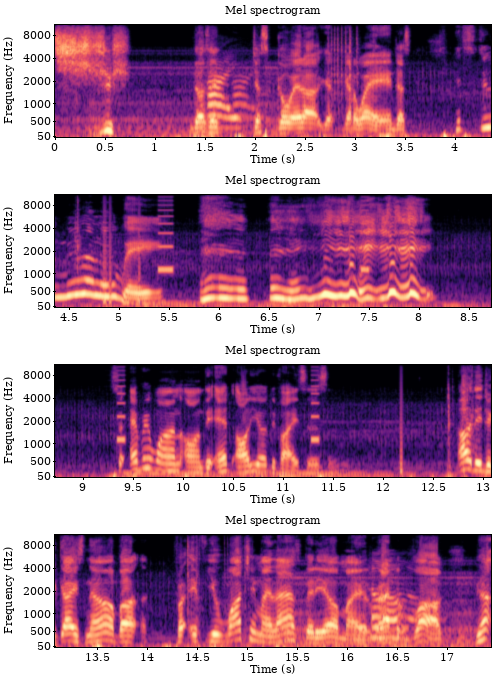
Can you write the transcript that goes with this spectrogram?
shh, doesn't Hi. just go it out, get, get away and just, it's the little way. so everyone on the Ed audio devices. Oh, did you guys know about, for if you're watching my last video, my Hello? random vlog, yeah,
